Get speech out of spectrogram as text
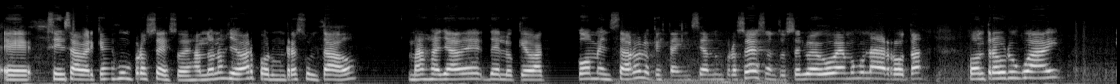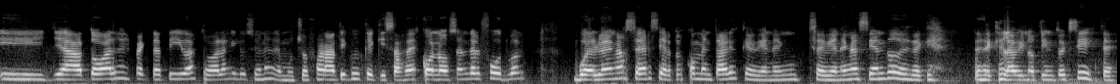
eh, sin saber que es un proceso, dejándonos llevar por un resultado, más allá de, lo que va a comenzar o lo que está iniciando un proceso. Entonces luego vemos una derrota contra Uruguay y ya todas las expectativas, todas las ilusiones de muchos fanáticos que quizás desconocen del fútbol, vuelven a hacer ciertos comentarios que vienen, se vienen haciendo desde que, desde que la vino tinto existe.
